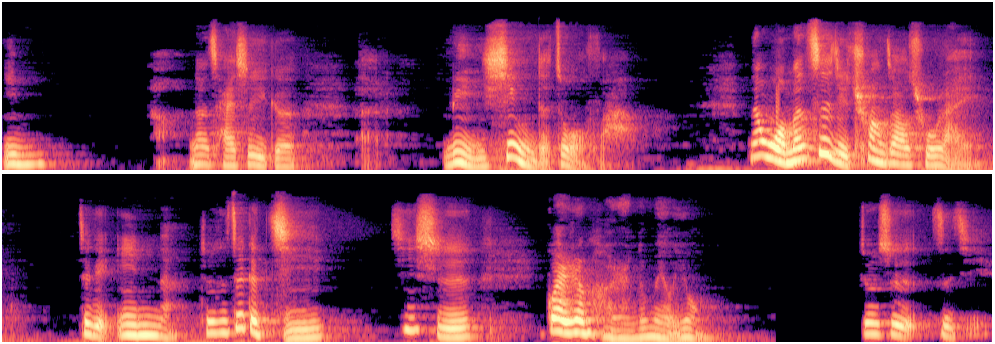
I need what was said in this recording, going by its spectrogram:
因啊，那才是一个呃理性的做法。那我们自己创造出来这个因呢，就是这个急，其实怪任何人都没有用，就是自己。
